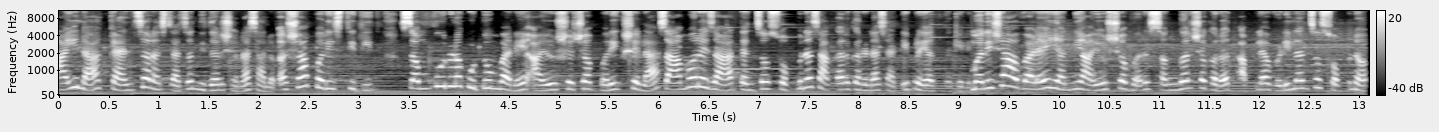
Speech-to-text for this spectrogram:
आईला कॅन्सर असल्याचं निदर्शनास आलं. अशा परिस्थितीत संपूर्ण कुटुंबाने आयुष्याच्या परीक्षेला सामोरे जात त्यांचं स्वप्न साकार करण्यासाठी प्रयत्न केले. मनीषा आवाळे यांनी आयुष्यभर संघर्ष करत आपल्या वडिलांचं स्वप्न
